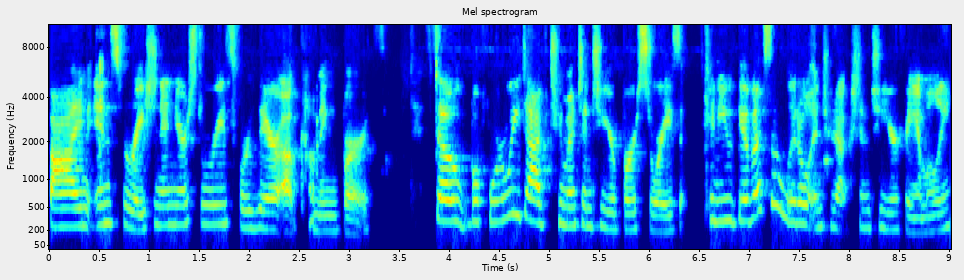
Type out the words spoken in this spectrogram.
find inspiration in your stories for their upcoming birth. So, before we dive too much into your birth stories, can you give us a little introduction to your family?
